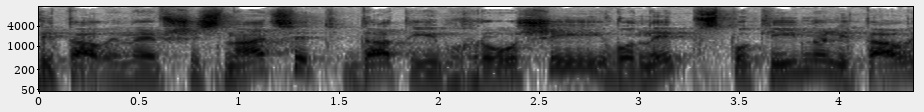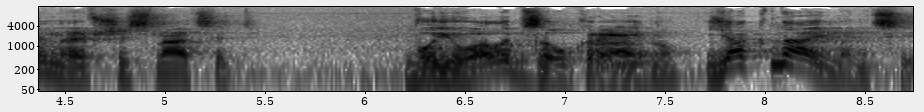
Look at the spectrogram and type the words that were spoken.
літали на F-16, дати їм гроші, і вони б спокійно літали на F-16, воювали б за Україну. Як найманці.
